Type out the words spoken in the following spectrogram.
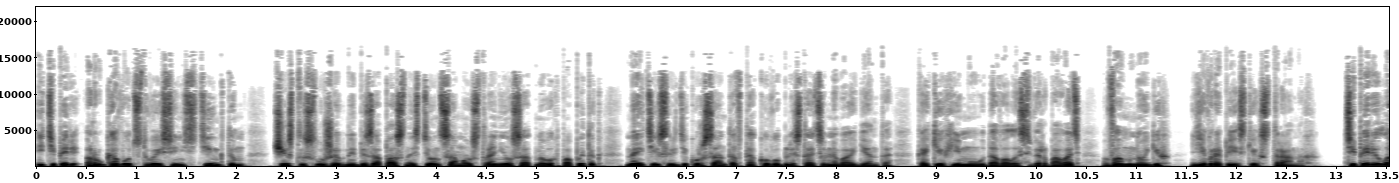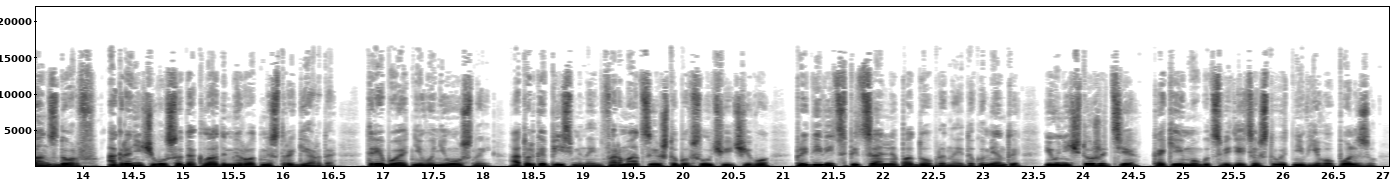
И теперь, руководствуясь инстинктом чисто служебной безопасности, он самоустранился от новых попыток найти среди курсантов такого блистательного агента, каких ему удавалось вербовать во многих европейских странах. Теперь Лансдорф ограничивался докладами ротмистра Герда, требуя от него не устной, а только письменной информации, чтобы в случае чего предъявить специально подобранные документы и уничтожить те, какие могут свидетельствовать не в его пользу —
